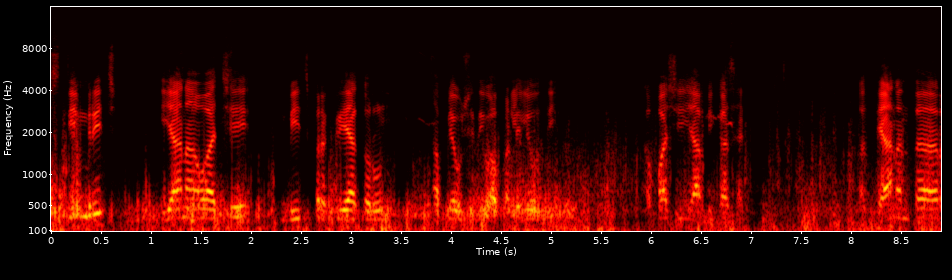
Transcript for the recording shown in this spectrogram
स्टीमरिच या नावाचे बीज प्रक्रिया करून आपली औषधी वापरलेली होती. कपाशी या पिकासाठी. त्यानंतर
